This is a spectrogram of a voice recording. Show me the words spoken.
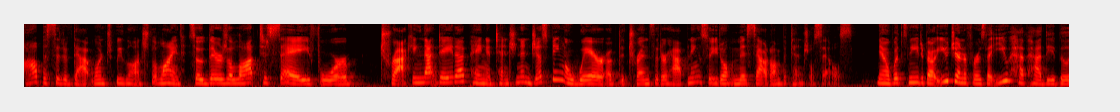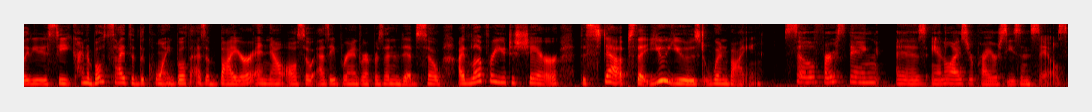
opposite of that once we launched the line. So there's a lot to say for tracking that data, paying attention, and just being aware of the trends that are happening so you don't miss out on potential sales. Now, what's neat about you, Jennifer, is that you have had the ability to see kind of both sides of the coin, both as a buyer and now also as a brand representative. So I'd love for you to share the steps that you used when buying. So, first thing is analyze your prior season sales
